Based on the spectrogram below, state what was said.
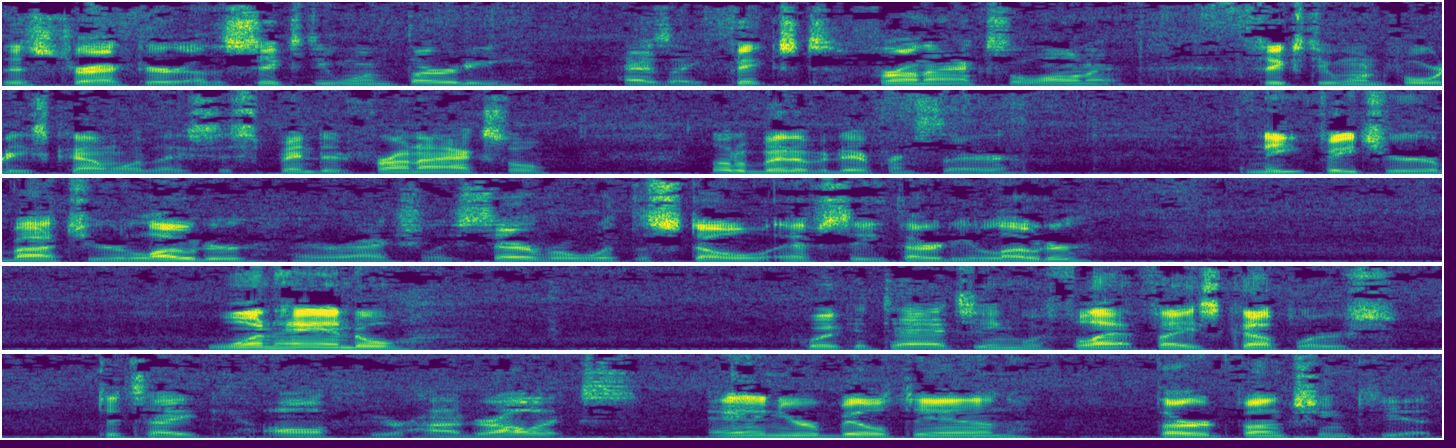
This tractor of the 6130 has a fixed front axle on it. 6140s come with a suspended front axle. A little bit of a difference there. A neat feature about your loader there are actually several with the Stoll FC30 loader. One handle quick attaching with flat face couplers to take off your hydraulics and your built-in third function kit.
